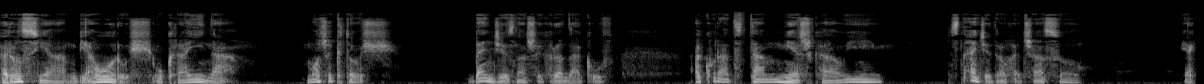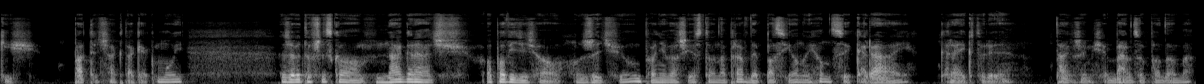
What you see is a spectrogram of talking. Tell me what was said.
Rosja, Białoruś, Ukraina, może ktoś będzie z naszych rodaków akurat tam mieszkał i znajdzie trochę czasu, jakiś patyczak, tak jak mój, żeby to wszystko nagrać, opowiedzieć o życiu, ponieważ jest to naprawdę pasjonujący kraj, kraj, który także mi się bardzo podoba.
